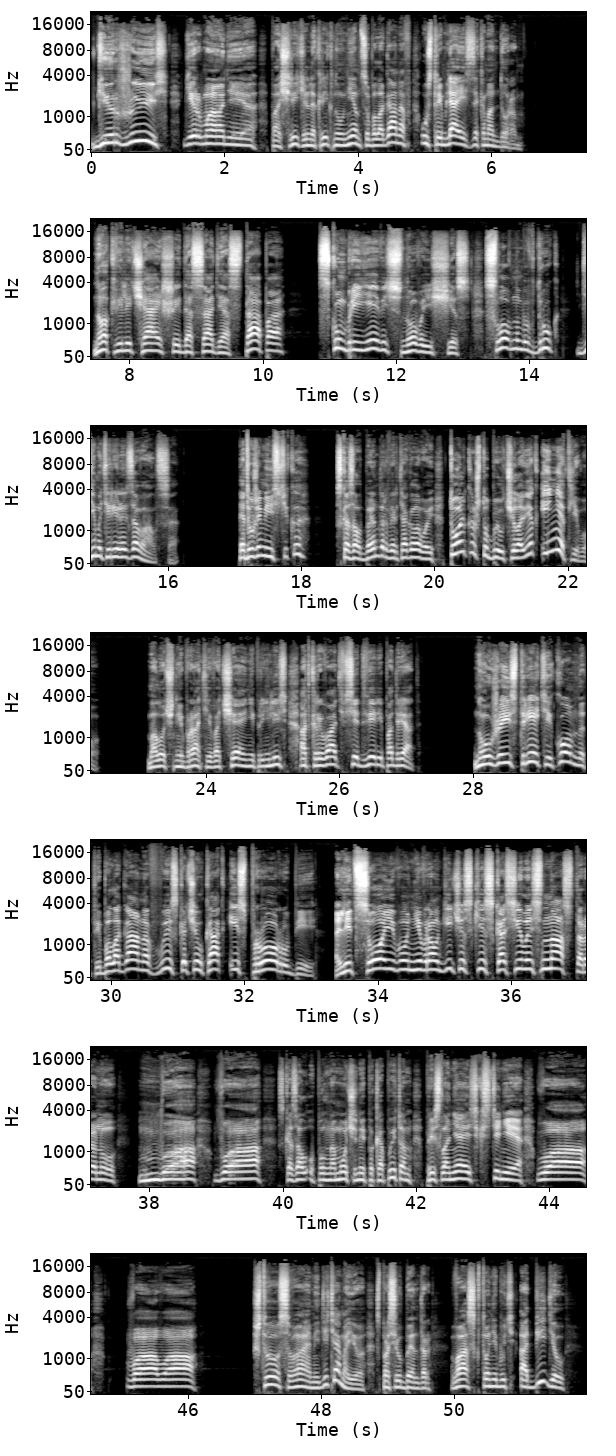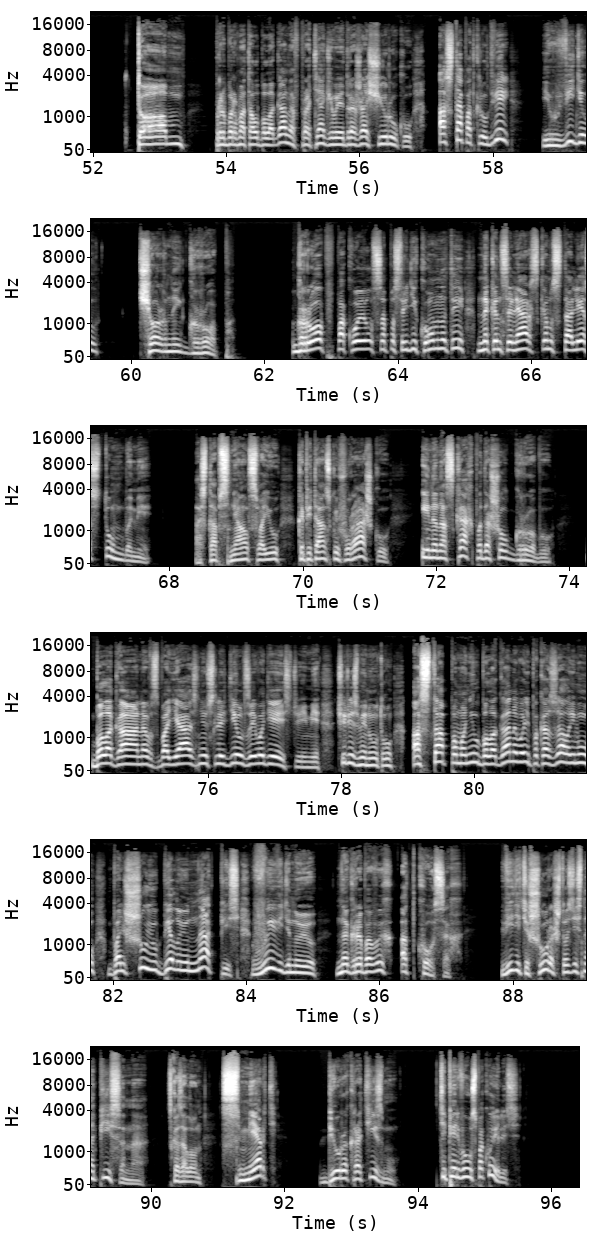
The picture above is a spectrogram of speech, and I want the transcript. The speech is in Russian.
«Держись, Германия!» — поощрительно крикнул немцу Балаганов, устремляясь за командором. Но к величайшей досаде Остапа Скумбриевич снова исчез, словно бы вдруг дематериализовался. «Это уже мистика», — сказал Бендер, вертя головой. «Только что был человек, и нет его». Молочные братья в отчаянии принялись открывать все двери подряд — но уже из третьей комнаты Балаганов выскочил как из проруби. Лицо его невралгически скосилось на сторону. «Ва! Ва!» — сказал уполномоченный по копытам, прислоняясь к стене. «Ва! Ва-ва!» «Что с вами, дитя мое?» — спросил Бендер. «Вас кто-нибудь обидел?» «Там!» — пробормотал Балаганов, протягивая дрожащую руку. Остап открыл дверь и увидел черный гроб. Гроб покоился посреди комнаты на канцелярском столе с тумбами. Остап снял свою капитанскую фуражку и на носках подошел к гробу. Балаганов с боязнью следил за его действиями. Через минуту Остап поманил Балаганова и показал ему большую белую надпись, выведенную на гробовых откосах. «Видите, Шура, что здесь написано?» — сказал он. «Смерть бюрократизму. Теперь вы успокоились?»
